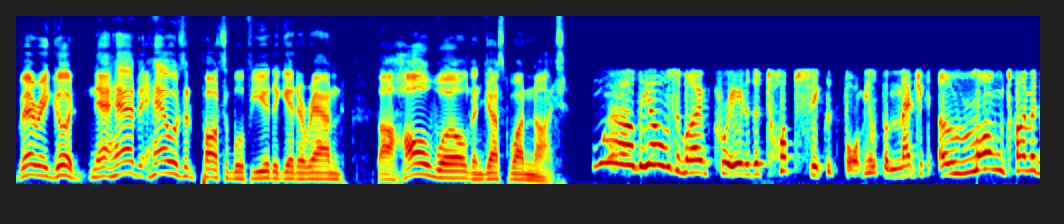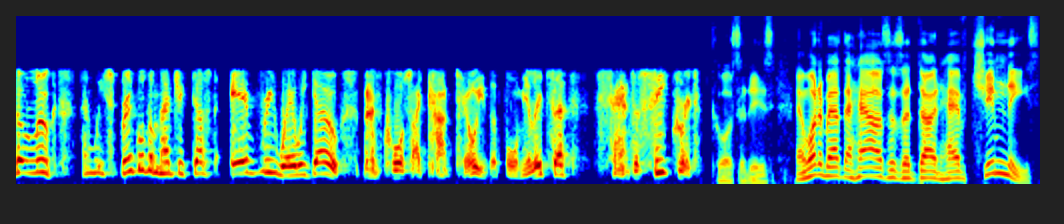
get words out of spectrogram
very good. Now, how how is it possible for you to get around the whole world in just one night? Well, the elves and I have created a top secret formula for magic a long time ago, Luke, and we sprinkle the magic dust everywhere we go. But of course, I can't tell you the formula. It's a Santa secret. Of course it is. And what about the houses that don't have chimneys?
